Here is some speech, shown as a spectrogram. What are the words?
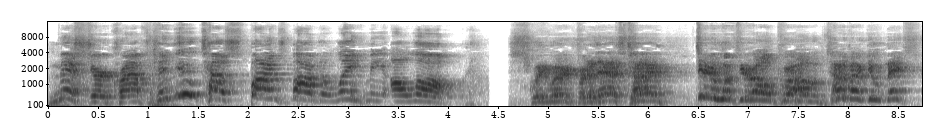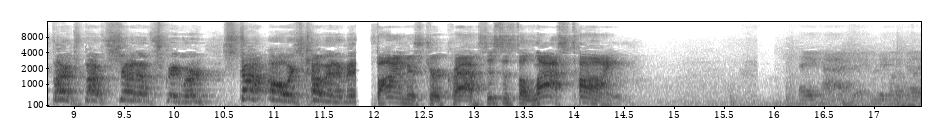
Mr. Krabs, can you tell SpongeBob to leave me alone? Squidward, for the last time, deal with your own problems. How about you make SpongeBob shut up, Squidward? Stop always coming to me. Fine, Mr. Krabs, this is the last time. Hey, Patrick, what are you going to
